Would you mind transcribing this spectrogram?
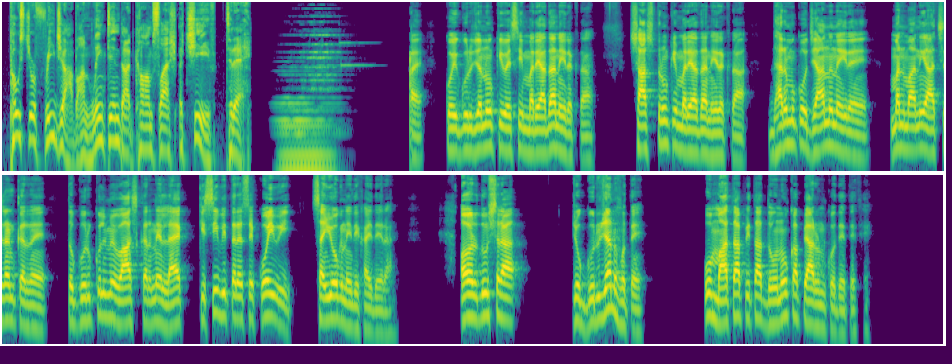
Post your free job on linkedin.com/achieve slash achieve today. कोई गुरुजनों की वैसी मर्यादा नहीं रख रहा। शास्त्रों की मर्यादा नहीं रख रहा। धर्म को जान नहीं रहे, मनमानी आचरण कर रहे हैं तो गुरुकुल में वास करने लायक किसी भी तरह से कोई भी संयोग नहीं दिखाई दे रहा है। और दूसरा, जो गुरुजन होते, वो माता पिता दोनों का प्यार उनको देते थे।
